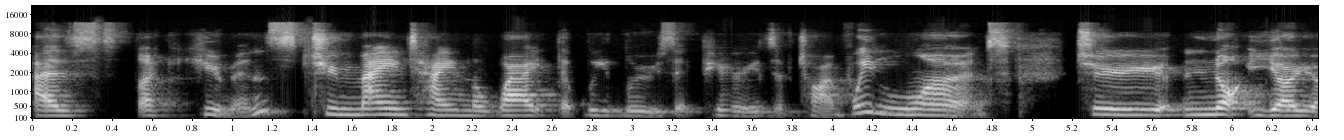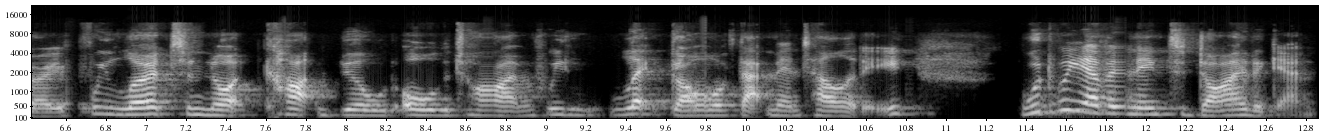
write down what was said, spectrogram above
as like humans to maintain the weight that we lose at periods of time. If we learned to not yo-yo, if we learned to not cut build all the time, if we let go of that mentality, would we ever need to diet again?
